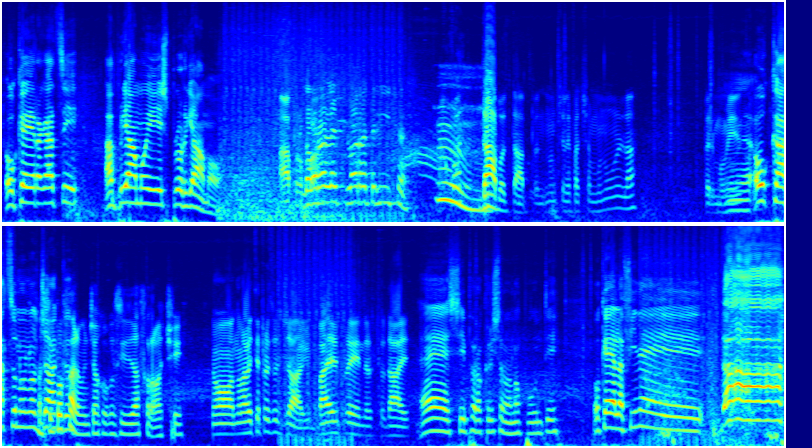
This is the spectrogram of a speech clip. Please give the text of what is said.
Ok, ragazzi, apriamo e esploriamo. Apro qua. l'esploratrice. Double tap, non ce ne facciamo nulla. Per il Eh, momento. oh cazzo, non ho il Ma si può fare jug. un gioco così da froci? No, non avete preso il jug, vai a riprenderlo, dai. Eh sì, però Cristo non ho punti. Ok, alla fine... Ah!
